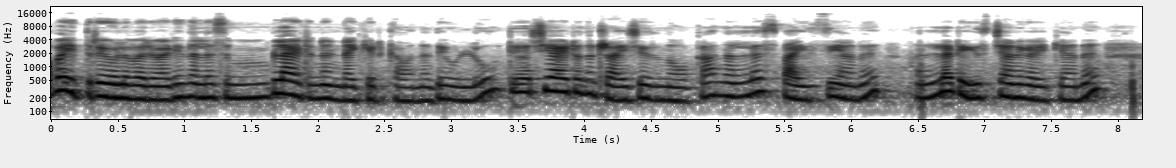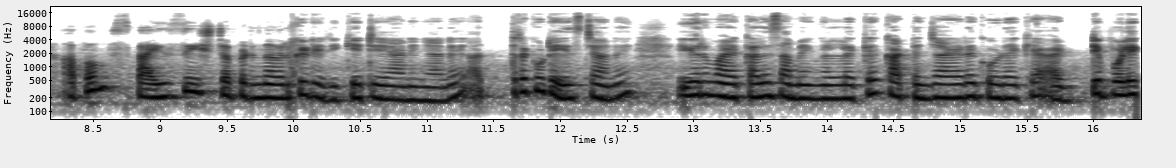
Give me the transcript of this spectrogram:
അപ്പോൾ ഇത്രയേ ഉള്ളൂ പരിപാടി. നല്ല സിമ്പിളായിട്ട് തന്നെ ഉണ്ടാക്കിയെടുക്കാവുന്നതേ ഉള്ളൂ. തീർച്ചയായിട്ടും ഒന്ന് ട്രൈ ചെയ്ത് നോക്കാം. നല്ല സ്പൈസിയാണ് നല്ല ടേസ്റ്റാണ് കഴിക്കാൻ. അപ്പം സ്പൈസി ഇഷ്ടപ്പെടുന്നവർക്ക് ഡെഡിക്കേറ്റ് ചെയ്യാണ് ഞാൻ അത്രയ്ക്കും ടേസ്റ്റാണ് ഈ ഒരു മഴക്കാല സമയങ്ങളിലൊക്കെ കട്ടൻ ചായയുടെ കൂടെയൊക്കെ അടിപൊളി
